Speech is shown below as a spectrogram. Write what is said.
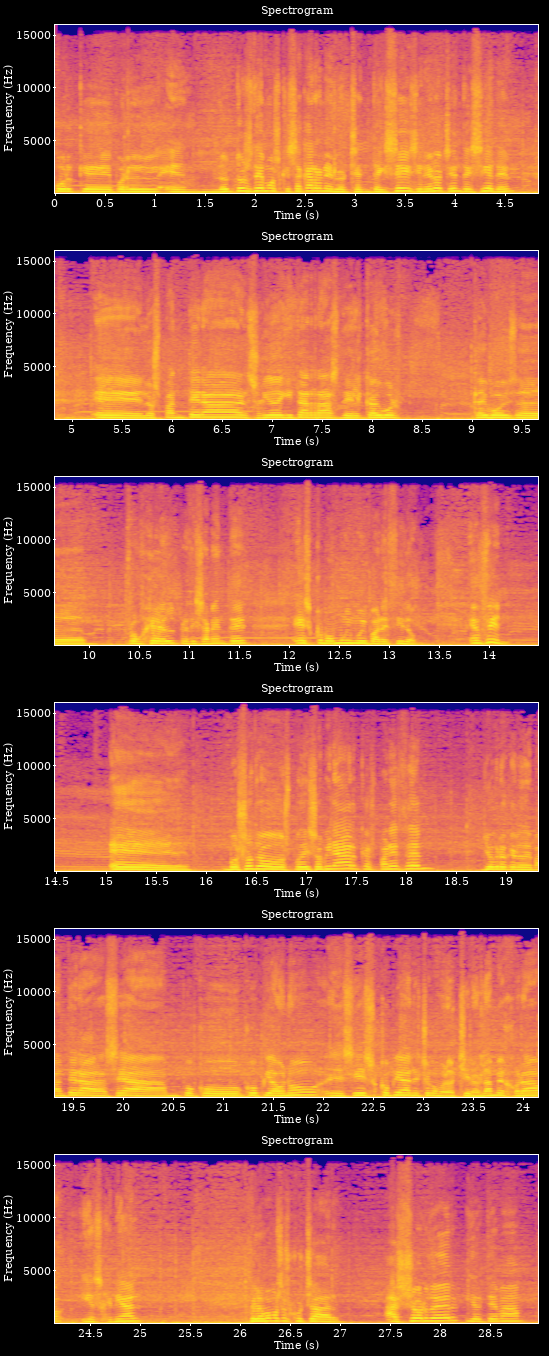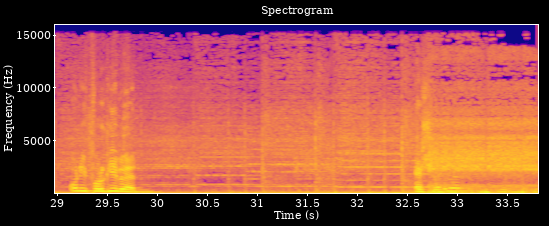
Porque por los dos demos que sacaron en el 86 y en el 87, eh, los Pantera, el sonido de guitarras del Cowboys, Cowboys eh, from Hell, precisamente, es como muy, muy parecido. En fin, eh, vosotros podéis opinar, ¿qué os parecen? Yo creo que lo de Pantera, sea un poco copia o no, eh, si es copia han hecho como los chinos, la han mejorado y es genial. Pero vamos a escuchar a Shorter y el tema Unforgiven. ¿Es Shorter?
